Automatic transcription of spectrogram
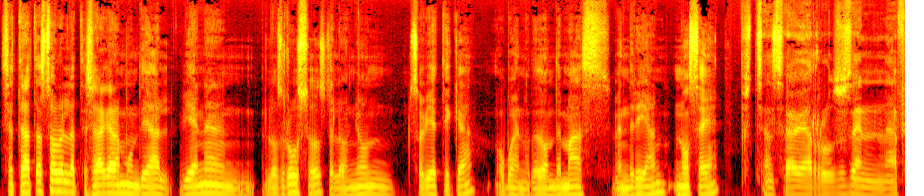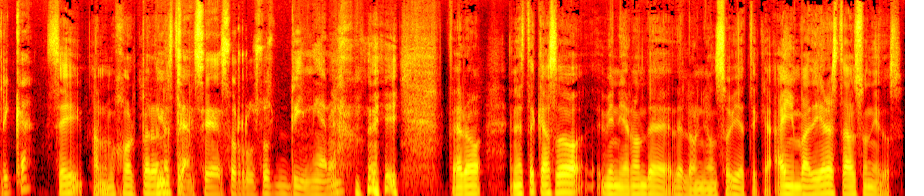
Se trata sobre la Tercera Guerra Mundial. Vienen los rusos de la Unión Soviética, o bueno, de dónde más vendrían, no sé. Pues chance había rusos en África. Sí, a lo mejor, pero y en este chance esos rusos vinieron. pero en este caso vinieron de, de la Unión Soviética a invadir a Estados Unidos.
